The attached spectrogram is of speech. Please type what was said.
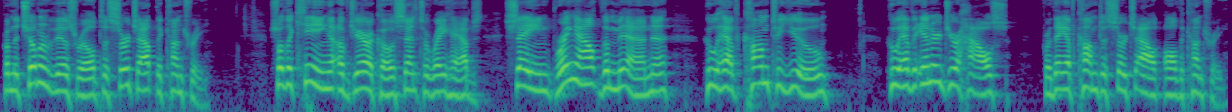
from the children of Israel to search out the country. So the king of Jericho sent to Rahab's saying, Bring out the men who have come to you, who have entered your house, for they have come to search out all the country.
